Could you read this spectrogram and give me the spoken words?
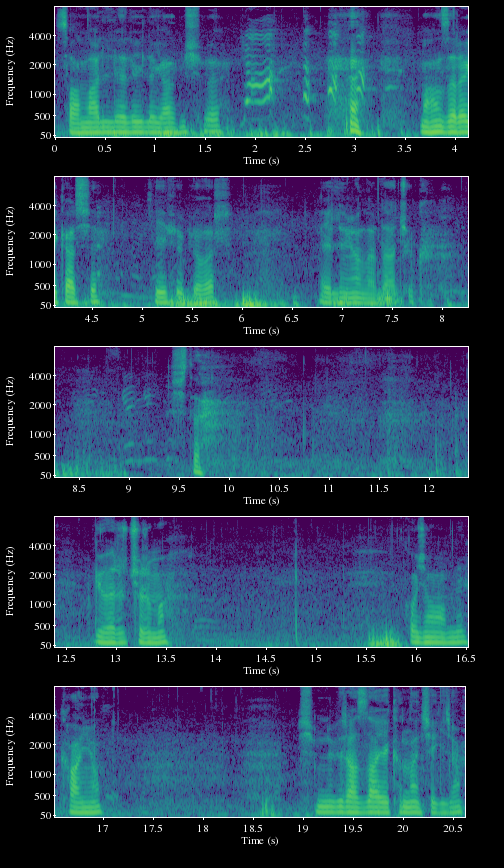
sandalyeleriyle gelmiş ve manzaraya karşı keyif yapıyorlar. Eğleniyorlar daha çok. İşte Güver uçurumu. Kocaman bir kanyon. Şimdi biraz daha yakından çekeceğim.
